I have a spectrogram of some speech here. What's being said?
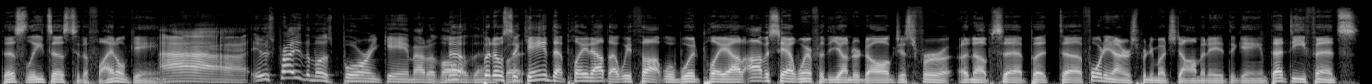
this leads us to the final game. Ah, it was probably the most boring game out of all No, of them. but it was a game that played out that we thought would, would play out. Obviously, I went for the underdog just for an upset, but uh, 49ers pretty much dominated the game. That defense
